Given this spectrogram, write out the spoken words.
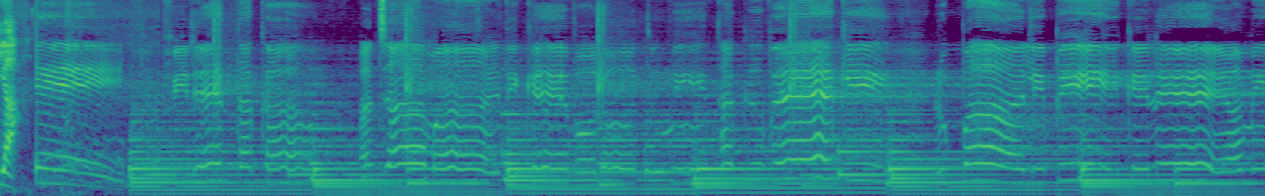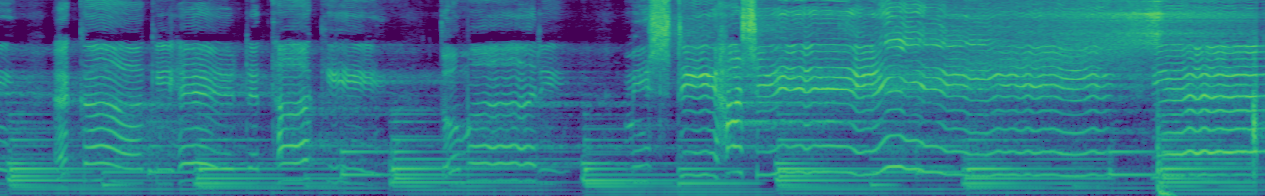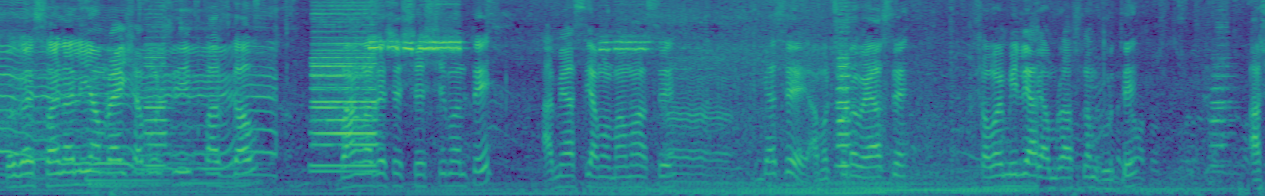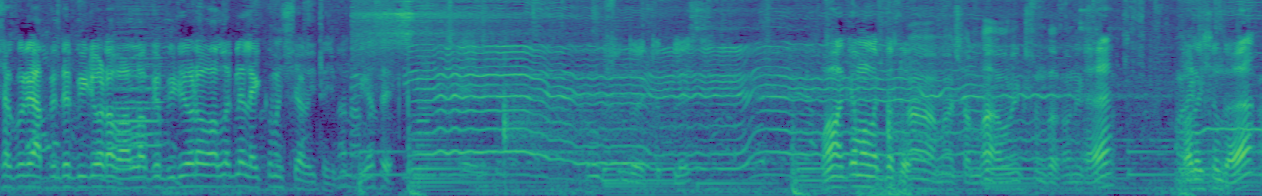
ইয়া। ফিরে তাকাও আজ আমার দিকে বলো তুমি থাকবে কি? রূপালি বিকেলে আমি একা কি হেঁটে থাকি? তোমারই মিষ্টি হাসি। তো গাইস ফাইনালি আমরা এসে পড়ছি পাঁচগাঁও। বাংলাদেশের শেষ সীমান্তে আমি আছি আমার মামা আছে। ঠিক আছে? আমার ছোট ভাই আছে। সবাই মিলে আমরা আসলাম ঘুরতে। আশা করি আপনাদের ভিডিওটা ভালো লাগবে। ভিডিওটা ভালো লাগলে লাইক কমেন্ট শেয়ার হইতে যাবে ঠিক আছে? খুব সুন্দর একটা প্লেস মামা কেমন লাগতেছে? হ্যাঁ মাশাআল্লাহ অনেক সুন্দর অনেক হ্যাঁ? অনেক সুন্দর হ্যাঁ?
